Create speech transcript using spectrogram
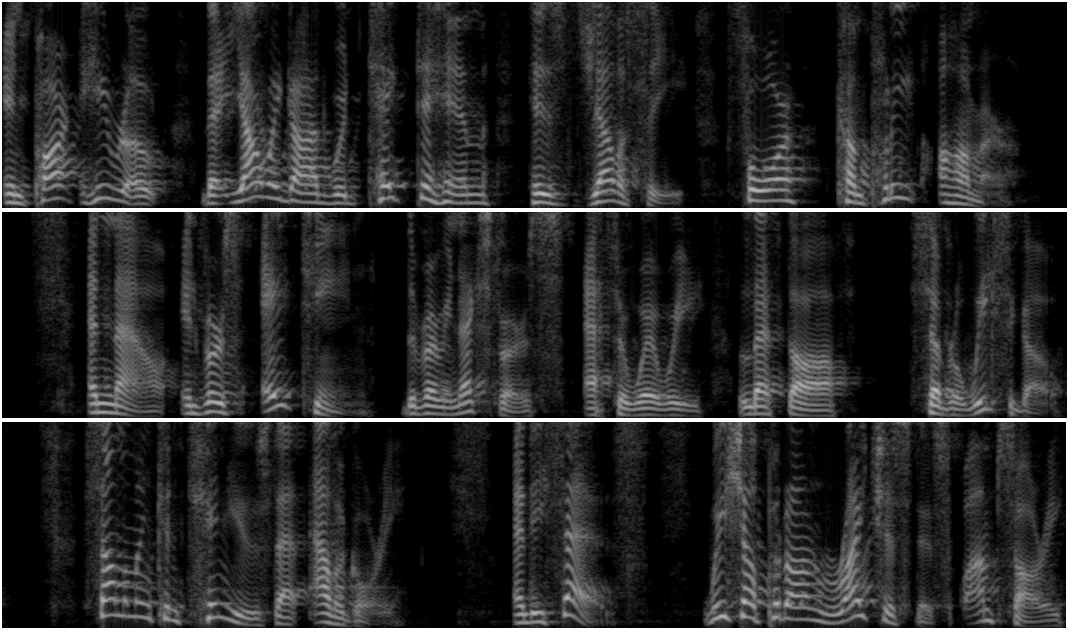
In part, he wrote that Yahweh God would take to him his jealousy for complete armor. And now, in verse 18, the very next verse, after where we left off several weeks ago, Solomon continues that allegory. And he says, we shall put on righteousness. I'm sorry,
